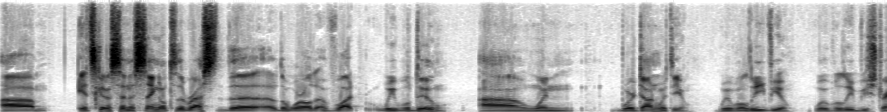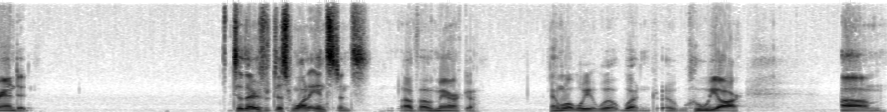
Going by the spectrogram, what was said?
um, it's going to send a signal to the rest of the of the world of what we will do uh, when we're done with you. We will leave you. We will leave you stranded. So there's just one instance of, of America and what we what, what who we are. Um,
